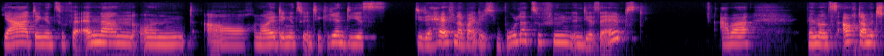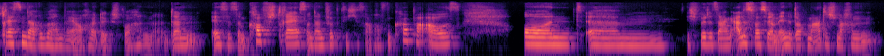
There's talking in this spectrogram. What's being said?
ja, Dinge zu verändern und auch neue Dinge zu integrieren, die es, die dir helfen, dabei dich wohler zu fühlen in dir selbst. Aber wenn wir uns auch damit stressen, darüber haben wir ja auch heute gesprochen, dann ist es im Kopf Stress und dann wirkt sich es auch auf den Körper aus. Und ähm, ich würde sagen, alles, was wir am Ende dogmatisch machen,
